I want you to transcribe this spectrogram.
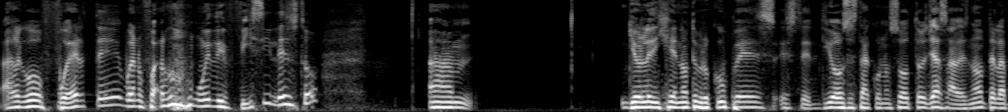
algo fuerte, bueno, fue algo muy difícil esto. Yo le dije, no te preocupes, este, Dios está con nosotros, ya sabes, ¿no? Te la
